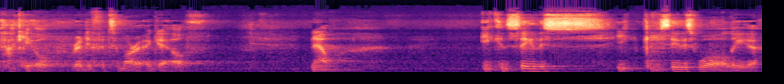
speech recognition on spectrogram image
pack it up, ready for tomorrow to get off. Now, you can see this. You can you see this wall here.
